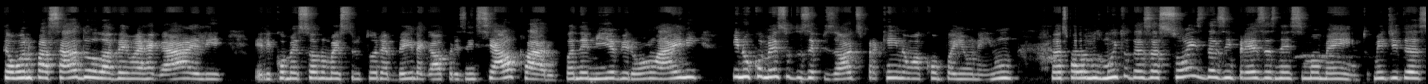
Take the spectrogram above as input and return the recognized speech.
Então, ano passado, lá vem o RH, ele, ele começou numa estrutura bem legal presencial, claro, pandemia virou online, e no começo dos episódios, para quem não acompanhou nenhum, nós falamos muito das ações das empresas nesse momento, medidas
